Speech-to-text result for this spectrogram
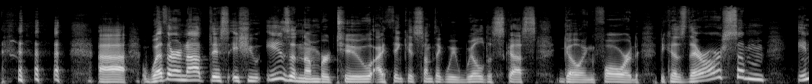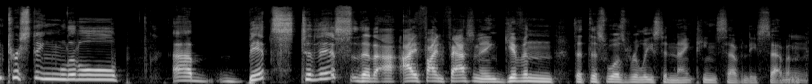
Uh, whether or not this issue is a number two, I think is something we will discuss going forward because there are some interesting little uh, bits to this that I, I find fascinating, given that this was released in 1977.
